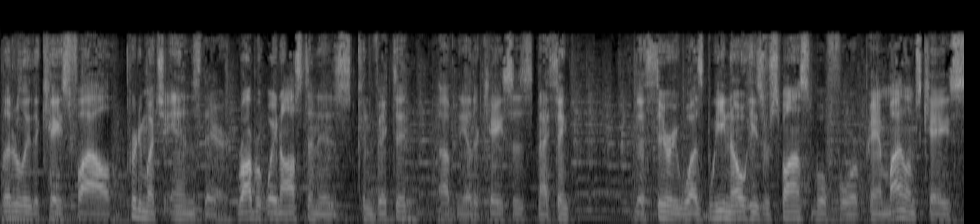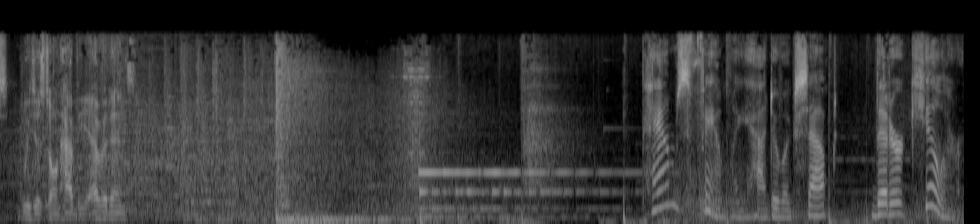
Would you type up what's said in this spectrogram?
Literally, the case file pretty much ends there. Robert Wayne Austin is convicted of the other cases, and I think the theory was we know he's responsible for Pam Milam's case, we just don't have the evidence. Pam's family had to accept that her killer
